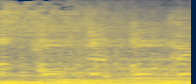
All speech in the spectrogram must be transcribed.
hold that over.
